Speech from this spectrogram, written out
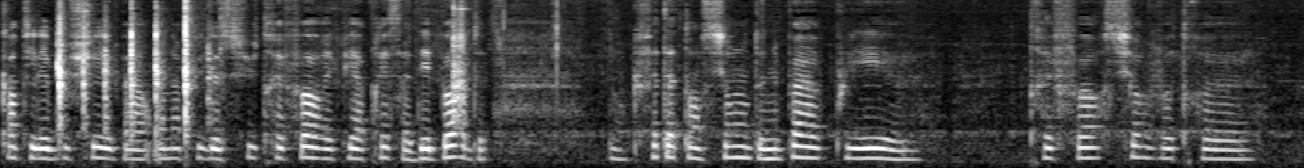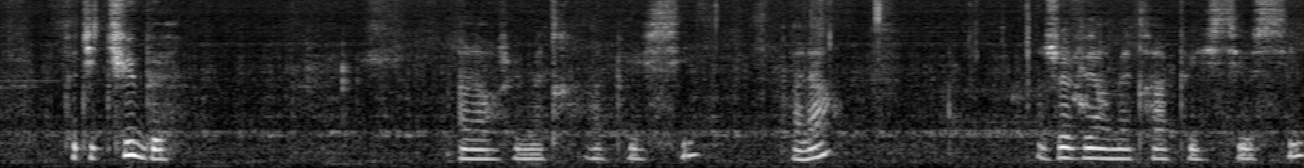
quand il est bouché, ben, on appuie dessus très fort et puis après ça déborde. Donc faites attention de ne pas appuyer euh, très fort sur votre euh, petit tube. Alors je vais mettre un peu ici. Voilà. Je vais en mettre un peu ici aussi.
